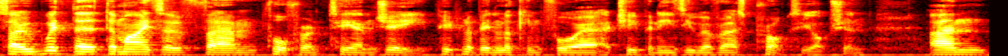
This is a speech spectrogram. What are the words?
So with the demise of um, Forefront TMG, people have been looking for a, cheap and easy reverse proxy option. Um,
